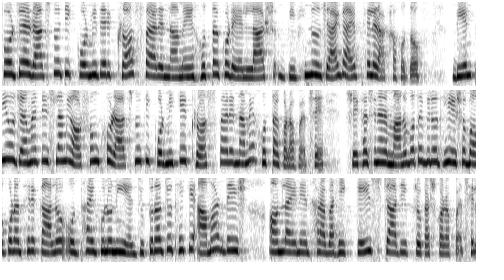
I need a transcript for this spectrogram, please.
পর্যায়ে রাজনৈতিক কর্মীদের ক্রস ফায়ারের নামে হত্যা করে লাশ বিভিন্ন জায়গায় ফেলে রাখা হতো। বিএনপি ও জামায়াতে ইসলামী অসংখ্য রাজনৈতিক কর্মীকে ক্রস ফায়ারের নামে হত্যা করা হয়েছে। শেখ হাসিনার মানবতা বিরোধী এসব অপরাধের কালো অধ্যায়গুলো নিয়ে যুক্তরাজ্য থেকে আমার দেশ অনলাইনে ধারাবাহিক কেস স্টাডি প্রকাশ করা হয়েছিল।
